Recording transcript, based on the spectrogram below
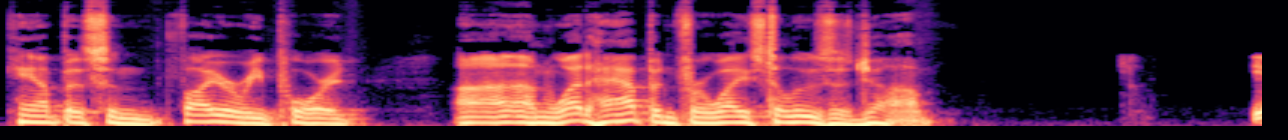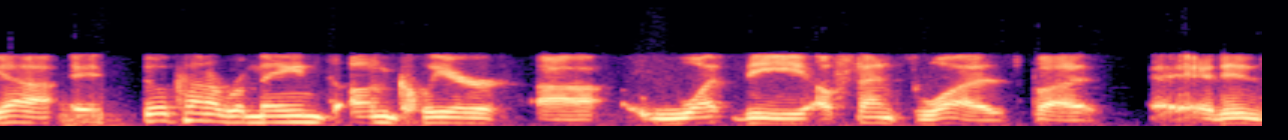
campus and fire report on what happened for Weiss to lose his job? Yeah, it still kind of remains unclear uh, what the offense was, but it is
